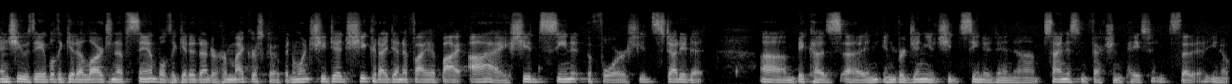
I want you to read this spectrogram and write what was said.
and she was able to get a large enough sample to get it under her microscope. And once she did, she could identify it by eye. She'd seen it before, she'd studied it. Um, because uh, in, in, Virginia, she'd seen it in uh, sinus infection patients that you know,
